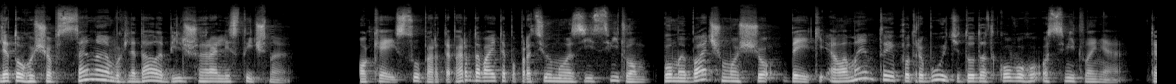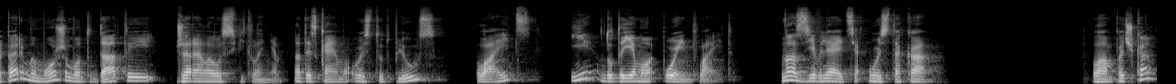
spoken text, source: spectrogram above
для того, щоб сцена виглядала більш реалістичною. Окей, супер. Тепер давайте попрацюємо зі світлом, бо ми бачимо, що деякі елементи потребують додаткового освітлення. Тепер ми можемо додати джерела освітлення. Натискаємо ось тут плюс, Lights і додаємо Point Light. У нас з'являється ось така лампочка,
